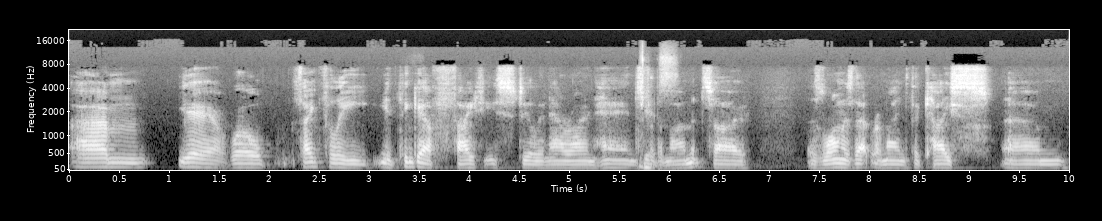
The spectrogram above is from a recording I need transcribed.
Um, yeah, well, thankfully, you'd think our fate is still in our own hands for the moment. So, as long as that remains the case, um,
